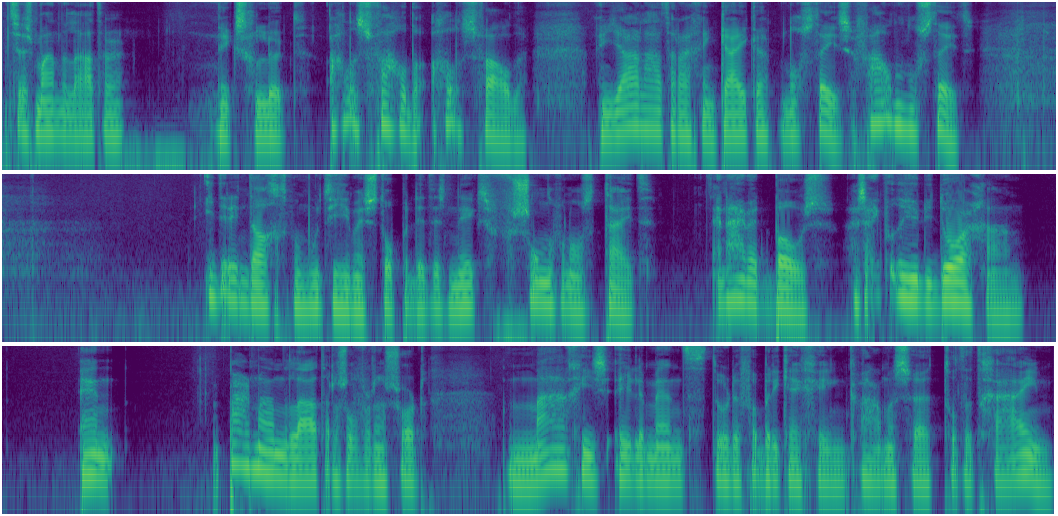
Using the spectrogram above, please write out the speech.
Zes maanden later, niks gelukt. Alles faalde, alles faalde. Een jaar later hij ging kijken, nog steeds. Ze faalden nog steeds. Iedereen dacht, we moeten hiermee stoppen. Dit is niks, zonde van onze tijd. En hij werd boos. Hij zei, ik wil jullie doorgaan. En een paar maanden later, alsof er een soort magisch element door de fabriek heen ging, kwamen ze tot het geheim.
